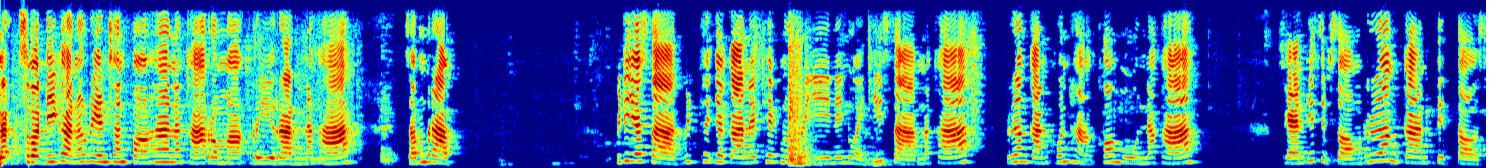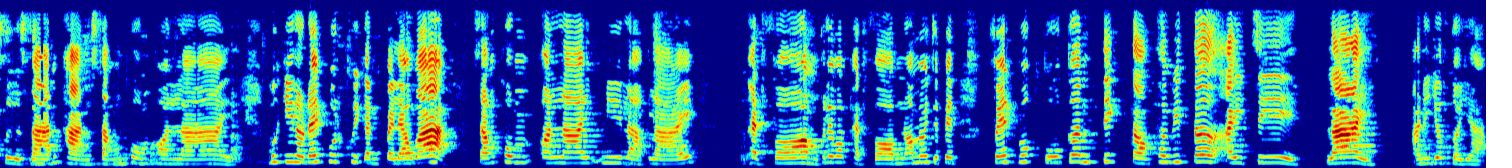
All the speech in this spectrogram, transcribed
นะสวัสดีค่ะนักเรียนชั้นป .5 นะคะ เรามารีรันนะคะสำหรับวิทยาศาสตร์ วิทยาการและเทคโนโลยีในหน่วยที่ 3 นะคะ เรื่องการค้นหาข้อมูลนะคะ แผนที่ 12 เรื่องการติดต่อสื่อสารผ่านสังคมออนไลน์ เมื่อกี้เราได้พูดคุยกันไปแล้วว่า สังคมออนไลน์มีหลากหลายแพลตฟอร์มก็เรียกว่าแพลตฟอร์มเนาะไม่ว่าจะเป็น Facebook Google TikTok Twitter IG Line อันนี้ยกตัวอย่าง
